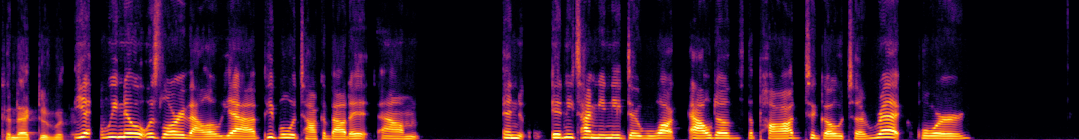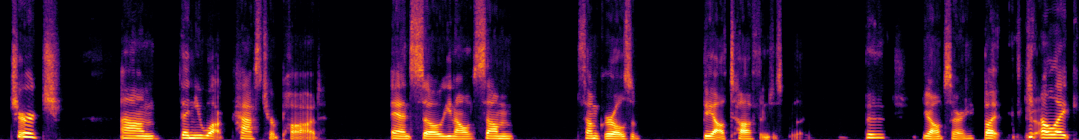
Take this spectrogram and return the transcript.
connected with it. yeah, we knew it was Lori Vallow. Yeah, people would talk about it. Um, and anytime you need to walk out of the pod to go to rec or church, um, then you walk past her pod. And so, you know, some some girls would be all tough and just be like, bitch. Yeah, I'm sorry. But you Yeah. know, like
